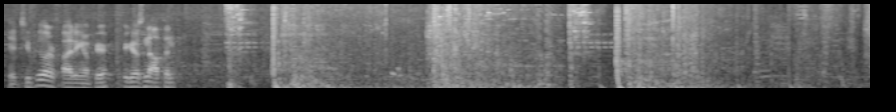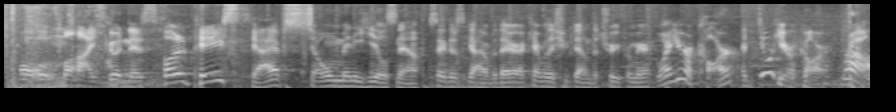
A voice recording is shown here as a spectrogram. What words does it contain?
Okay, two people are fighting up here. Here goes nothing. My goodness. Full piece. Okay, I have so many heals now. Looks like there's a guy over there. I can't really shoot down the tree from here. Do I hear a car? I do hear a car. Bro.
